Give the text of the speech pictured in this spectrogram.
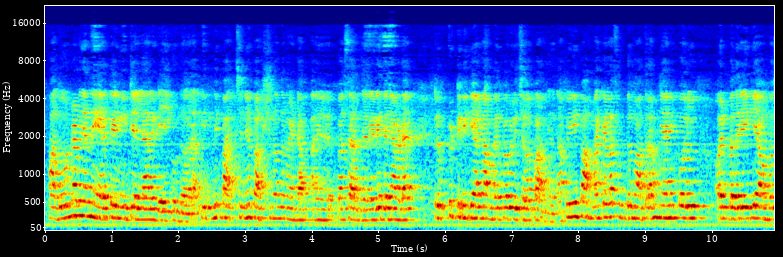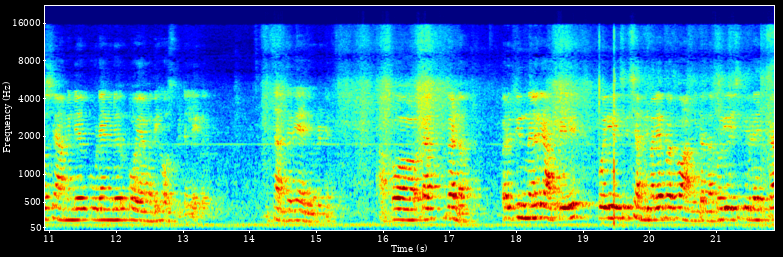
അപ്പം അതുകൊണ്ടാണ് ഞാൻ നേരത്തെ എണീറ്റ് എല്ലാം റെഡി ആയി കൊണ്ടുപോകാറ്. പിന്നെ ഇപ്പം അച്ഛന് ഭക്ഷണമൊന്നും വേണ്ട. ഇപ്പം സർജറിയുടെ ഇതിന് അവിടെ ട്രിപ്പ് ഇട്ടിരിക്കുകയാണ് അമ്മ ഇപ്പോൾ വിളിച്ചപ്പോൾ പറഞ്ഞിരുന്നു. അപ്പോൾ ഇനിയിപ്പോൾ അമ്മയ്ക്കുള്ള ഫുഡ് മാത്രം ഞാനിപ്പോൾ ഒരു ഒൻപതരയ്ക്ക് ആകുമ്പോൾ ശ്യാമിന്റെ കൂടെ അങ്ങോട്ട് പോയാൽ മതി ഹോസ്പിറ്റലിലേക്ക്. സർജറി ആയതുകൊണ്ടിട്ട് അപ്പോ വേണ്ടോ ഒരു ഇന്നലെ രാത്രിയിൽ പൊരി വെച്ചിട്ട് ശബരിമലയെ പോയപ്പോൾ വാങ്ങി തന്നെ പൊരി വെച്ചിട്ട് ഇവിടെ ഒക്കെ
